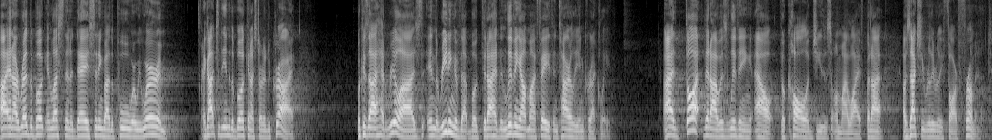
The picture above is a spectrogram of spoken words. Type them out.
Uh, and I read the book in less than a day, sitting by the pool where we were. And I got to the end of the book and I started to cry. because I had realized in the reading of that book that I had been living out my faith entirely incorrectly. I had thought that I was living out the call of Jesus on my life, but I, I was actually really, really far from it.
